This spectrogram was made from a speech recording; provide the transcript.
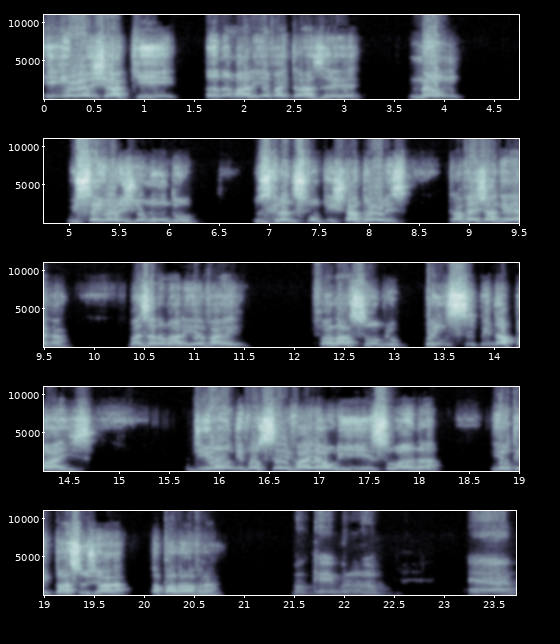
E hoje aqui, Ana Maria vai trazer não os senhores do mundo, os grandes conquistadores através da guerra, mas Ana Maria vai falar sobre o príncipe da paz. De onde você vai aurir isso, Ana? E eu te passo já a palavra. Ok, Bruno. É,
